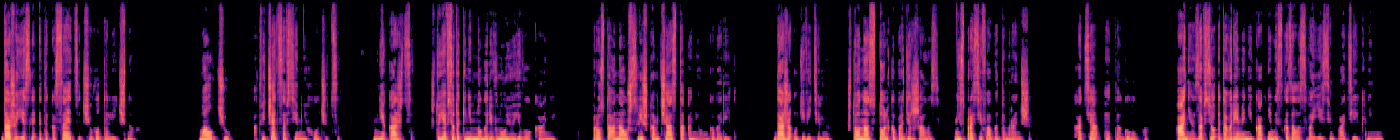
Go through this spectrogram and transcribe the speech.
даже если это касается чего-то личного. Молчу, отвечать совсем не хочется. Мне кажется, что я все-таки немного ревную его Кани. Просто она уж слишком часто о нем говорит. Даже удивительно, что она столько продержалась, не спросив об этом раньше. Хотя это глупо. Аня за все это время никак не высказала своей симпатии к нему.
